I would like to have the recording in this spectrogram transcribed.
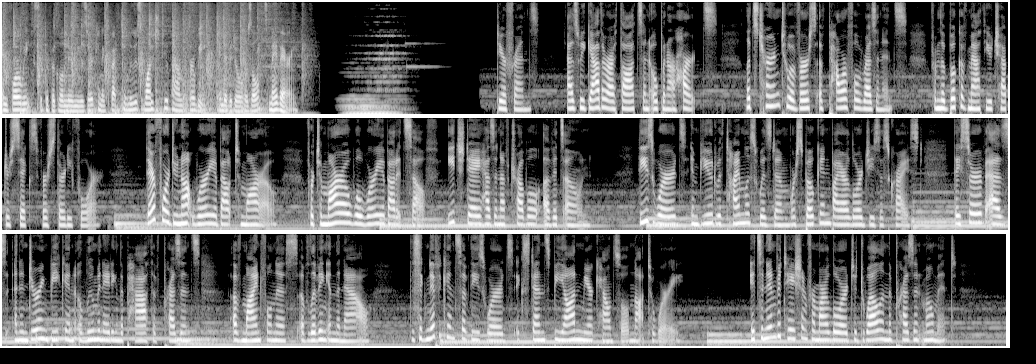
In four weeks, the typical Noom user can expect to lose one to two pounds per week. Individual results may vary. Dear friends, as we gather our thoughts and open our hearts, let's turn to a verse of powerful resonance from the book of Matthew, chapter 6, verse 34. Therefore, do not worry about tomorrow, for tomorrow will worry about itself. Each day has enough trouble of its own. These words, imbued with timeless wisdom, were spoken by our Lord Jesus Christ. They serve as an enduring beacon illuminating the path of presence, of mindfulness, of living in the now. The significance of these words extends beyond mere counsel not to worry. It's an invitation from our Lord to dwell in the present moment,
